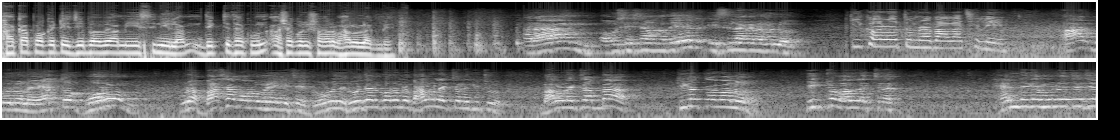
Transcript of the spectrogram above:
ফাঁকা পকেটে যেভাবে আমি এসি নিলাম দেখতে থাকুন আশা করি সবার ভালো লাগবে। আরাম অবশেষে আমাদের এসি লাগানো হলো। কি করো তোমরা বাবা ছেলে? আর বলো না এত গরম পুরো বাসা গরম হয়ে গেছে। রোদের গরমে ভালো লাগছে না কিছু? ভালো লাগছে আব্বা? কি করতে বলো? একটু ভালো লাগছে না। ফ্যান দেখে মনে হচ্ছে যে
